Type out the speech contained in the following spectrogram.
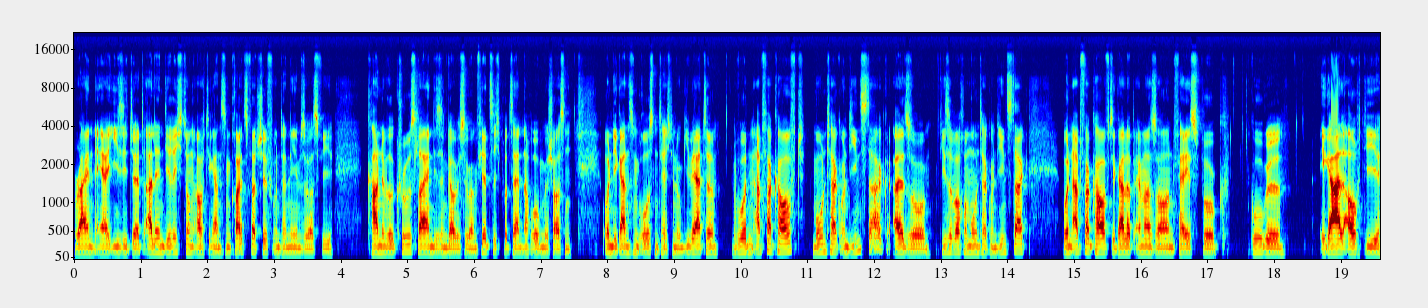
Ryanair, EasyJet, alle in die Richtung. Auch die ganzen Kreuzfahrtschiffunternehmen, sowas wie Carnival Cruise Line, die sind, glaube ich, sogar um 40% nach oben geschossen. Und die ganzen großen Technologiewerte wurden abverkauft, Montag und Dienstag, also diese Woche Montag und Dienstag, wurden abverkauft, egal ob Amazon, Facebook, Google, egal auch die,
